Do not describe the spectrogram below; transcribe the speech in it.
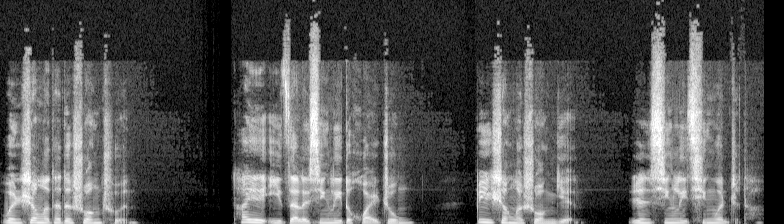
吻上了他的双唇，他也倚在了心里的怀中，闭上了双眼，任心里亲吻着他。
